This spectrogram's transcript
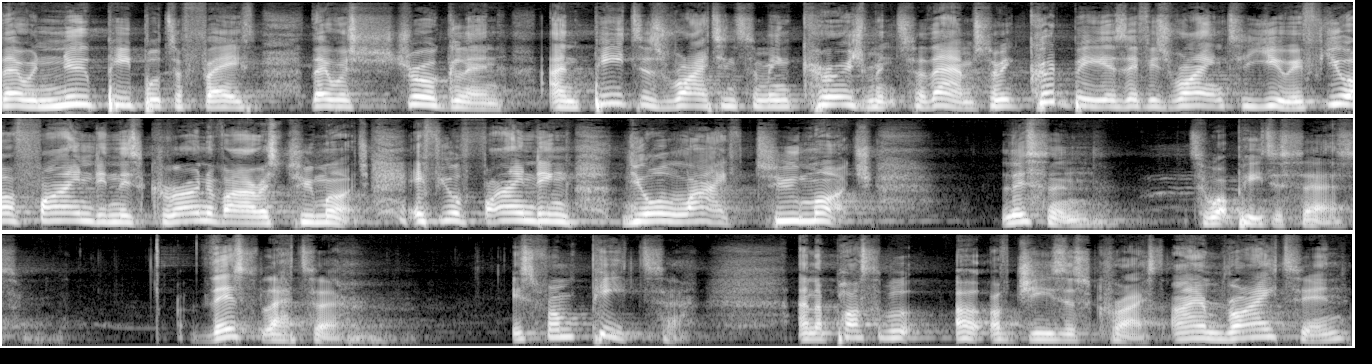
They were new people to faith. They were struggling. And Peter's writing some encouragement to them. So it could be as if he's writing to you. If you are finding this coronavirus too much, if you're finding your life too much, listen, to what Peter says. This letter is from Peter, an apostle of Jesus Christ. I am writing,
